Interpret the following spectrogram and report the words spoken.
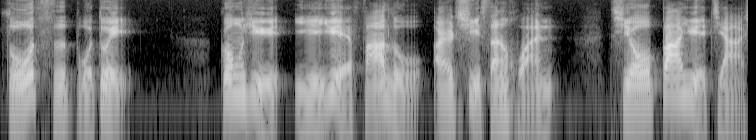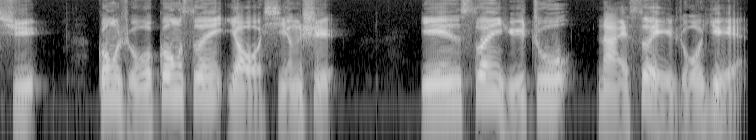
卒辞不对。公欲以月伐鲁而去三桓。秋八月甲戌，公如公孙有行事，因孙于诸，乃岁如月。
